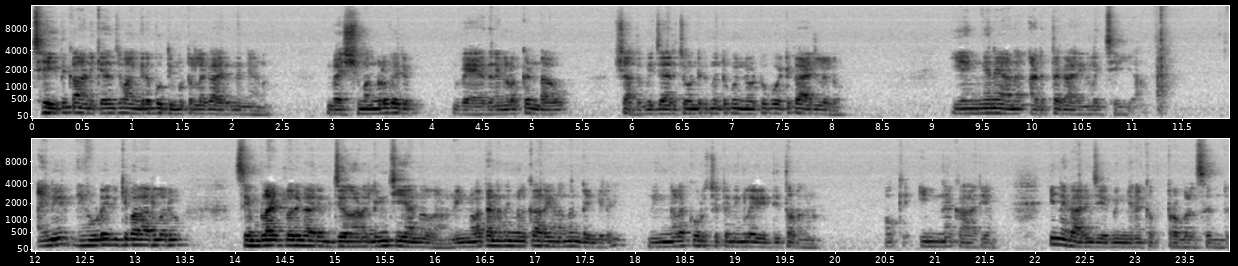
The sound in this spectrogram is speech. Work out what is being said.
ചെയ്ത് കാണിക്കുക വെച്ചാൽ ഭയങ്കര ബുദ്ധിമുട്ടുള്ള കാര്യം തന്നെയാണ്. വിഷമങ്ങൾ വരും. വേദനകളൊക്കെ ഉണ്ടാവും. പക്ഷെ അത് വിചാരിച്ചുകൊണ്ടിരുന്നിട്ട് മുന്നോട്ട് പോയിട്ട് കാര്യമില്ലല്ലോ. എങ്ങനെയാണ് അടുത്ത കാര്യങ്ങൾ ചെയ്യുക അതിന് നിങ്ങളോട് എനിക്ക് പറയാറുള്ളൊരു സിമ്പിളായിട്ടുള്ളൊരു കാര്യം ജേർണലിങ് ചെയ്യുക എന്നുള്ളതാണ് നിങ്ങളെ തന്നെ നിങ്ങൾക്ക് അറിയണമെന്നുണ്ടെങ്കിൽ നിങ്ങളെ കുറിച്ചിട്ട് നിങ്ങൾ എഴുതി തുടങ്ങണം. ഓക്കെ ഇന്ന കാര്യം ഇന്ന കാര്യം ചെയ്യുമ്പോൾ ഇങ്ങനെയൊക്കെ ട്രബിൾസ് ഉണ്ട്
